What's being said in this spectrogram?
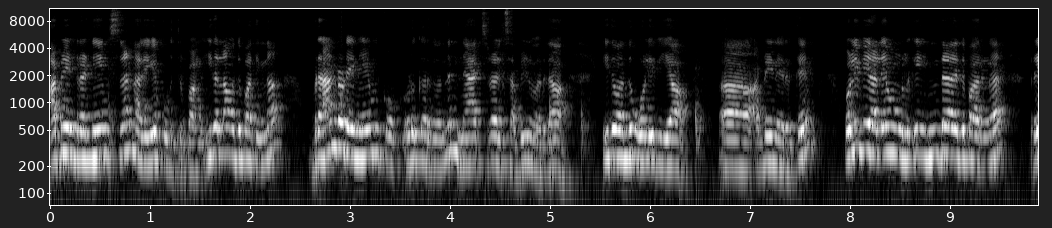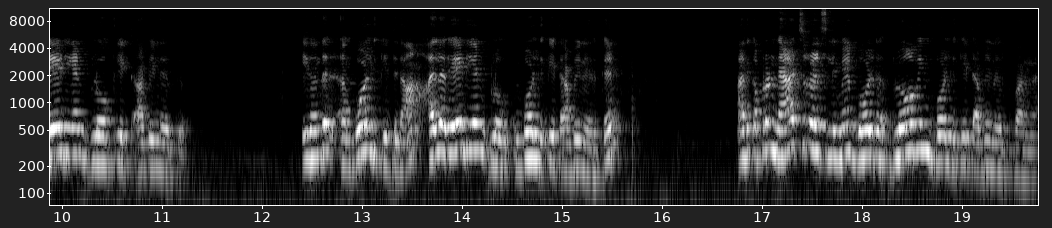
அப்படின்ற நேம்ஸ்லாம் நிறைய கொடுத்துருப்பாங்க. இதெல்லாம் வந்து பார்த்தீங்கன்னா பிராண்டோட நேம் கொடுக்கறது வந்து நேச்சுரல்ஸ் அப்படின்னு வருதா? இது வந்து ஒலிவியா அப்படின்னு இருக்கு. ஒலிவியாலே உங்களுக்கு இந்த இது பாருங்க ரேடியன்ட் க்ளோ கிட் அப்படின்னு இருக்கு. இது வந்து கோல்டு கிட் தான். அதில் ரேடியன்ட் க்ளோ கோல்டு கிட் அப்படின்னு இருக்கு. அதுக்கப்புறம் நேச்சுரல்ஸ்லையுமே கோல்டு க்ளோவிங் கோல்டு கிட் அப்படின்னு இருக்கு பாருங்க.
